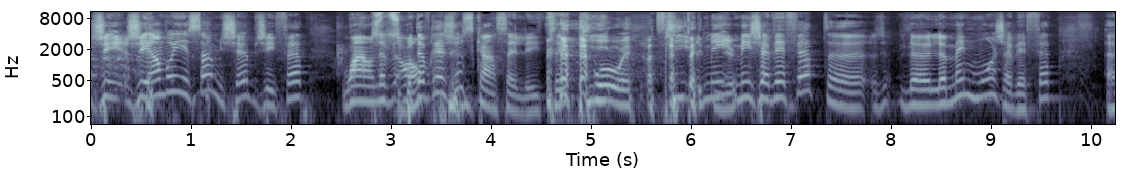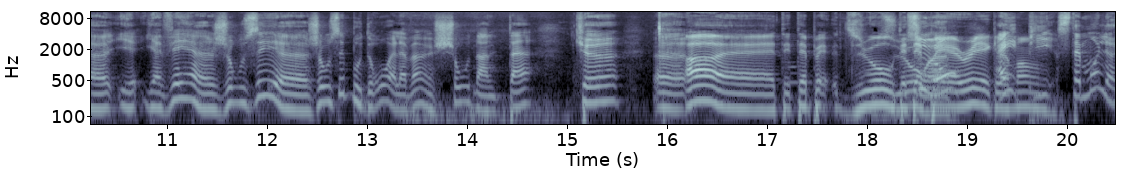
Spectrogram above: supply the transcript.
j'ai, envoyé ça à Michel, j'ai fait, ouais, on, bon? devrait juste canceller. Puis- Ouais, ouais. Mais, j'avais fait, euh, le, le même mois, j'avais fait, euh, il y, y avait euh, José, euh, José Boudreau, elle avait un show dans le temps que... euh, Ah, euh, t'étais duo, Duo, t'étais ouais. pairé avec le hey, monde. puis c'était moi le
